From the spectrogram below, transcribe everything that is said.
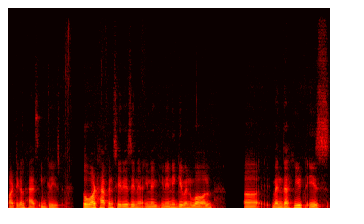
particle has increased. So what happens here is in, a, in, a, in any given wall, uh, when the heat is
